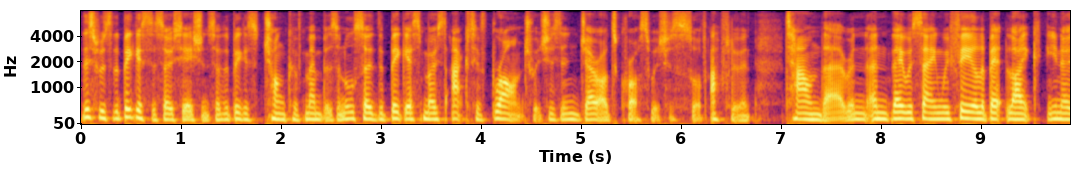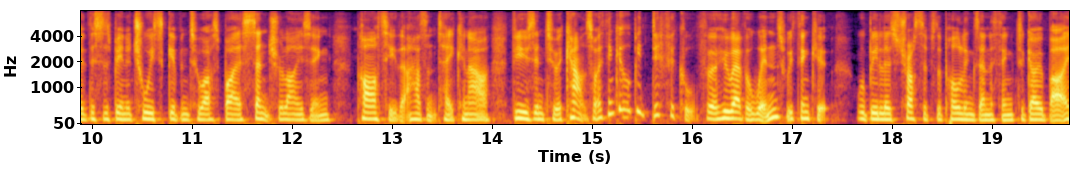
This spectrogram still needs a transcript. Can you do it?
This was the biggest association, so the biggest chunk of members, and also the biggest, most active branch, which is in Gerrard's Cross, which is a sort of affluent town there. And, and they were saying we feel a bit like, you know, this has been a choice given to us by a centralising party that hasn't taken our views into account. So I think it will be difficult for whoever wins. We think it will be Liz Truss if the polling's anything to go by.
